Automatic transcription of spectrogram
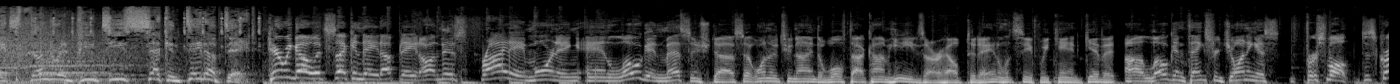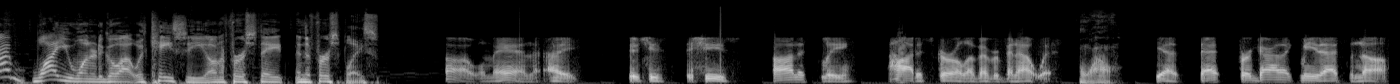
It's Thunder and PT's second date update. Here we go. It's second date update on this Friday morning. And Logan messaged us at 1029thewolf.com. He needs our help today, and let's see if we can't give it. Uh, Logan, thanks for joining us. First of all, describe why you wanted to go out with Kacey on a first date in the first place. Oh well, man, I dude, she's she's honestly hottest girl I've ever been out with. Oh, wow. Yeah, that for a guy like me, that's enough.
